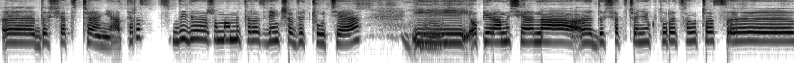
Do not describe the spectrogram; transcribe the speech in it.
e, doświadczenia. Teraz widzę, że mamy coraz większe wyczucie i opieramy się na e, doświadczeniu, które cały czas e,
